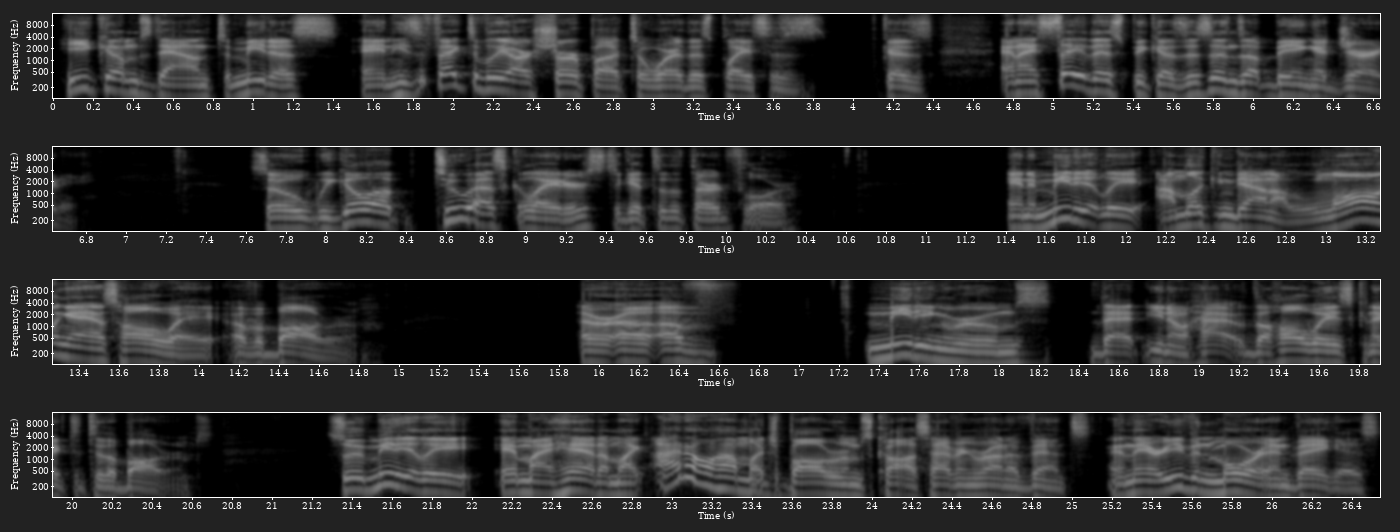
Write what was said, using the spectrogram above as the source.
He comes down to meet us, and he's effectively our Sherpa to where this place is because and I say this because this ends up being a journey. So we go up two escalators to get to the third floor. And immediately I'm looking down a long ass hallway of a ballroom or uh, of meeting rooms that, you know, have the hallways connected to the ballrooms. So immediately in my head, I'm like, I know how much ballrooms cost having run events, and they're even more in Vegas.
